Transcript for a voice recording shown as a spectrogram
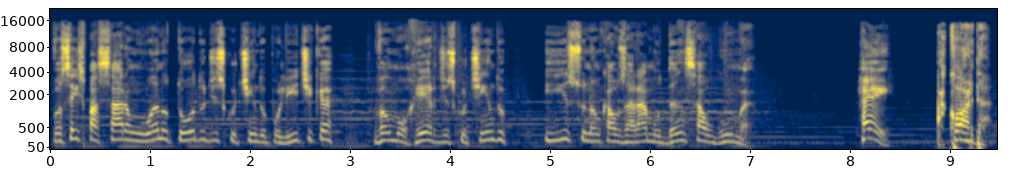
Vocês passaram o ano todo discutindo política, vão morrer discutindo e isso não causará mudança alguma. Hey! acorda!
